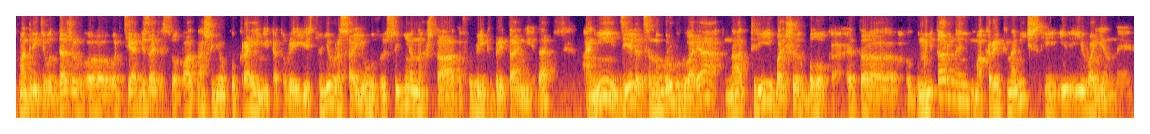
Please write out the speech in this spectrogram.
Смотрите, вот даже э, вот те обязательства по отношению к Украине, которые есть у Евросоюза, у Соединенных Штатов, у Великобритании, да, они делятся, ну, грубо говоря, на три больших блока. Это гуманитарные, макроэкономические и, и военные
